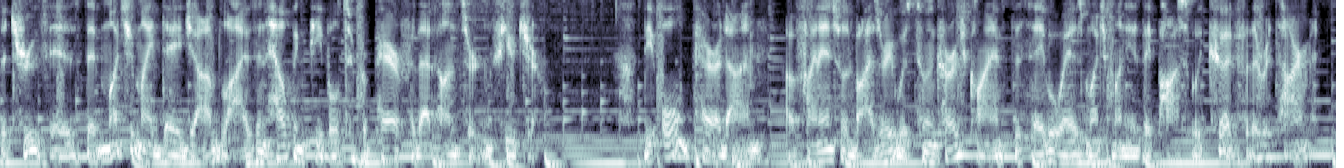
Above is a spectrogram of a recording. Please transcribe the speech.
The truth is that much of my day job lies in helping people to prepare for that uncertain future. The old paradigm of financial advisory was to encourage clients to save away as much money as they possibly could for their retirement,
